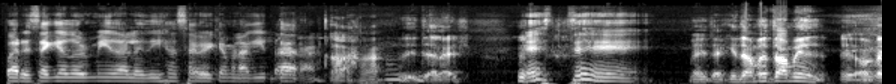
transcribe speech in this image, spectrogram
parece que dormida le dije a saber que me la quitara. Ajá, literal. este. Me dice, quítame también. Y, ok.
